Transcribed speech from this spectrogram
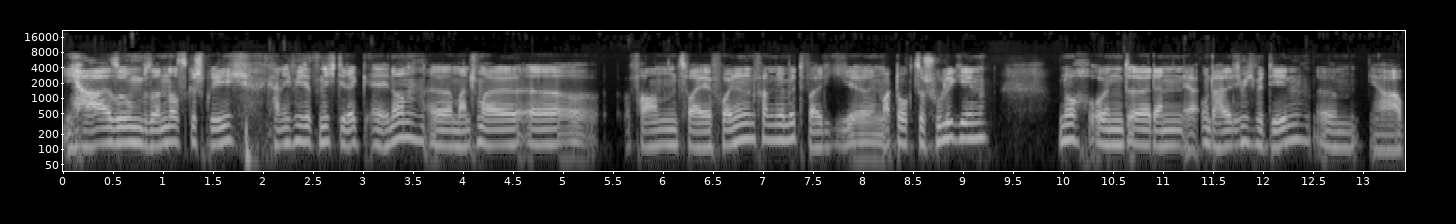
Ja, also ein besonderes Gespräch kann ich mich jetzt nicht direkt erinnern. Äh, manchmal äh, fahren zwei Freundinnen von mir mit, weil die in Magdeburg zur Schule gehen noch und äh, dann äh, unterhalte ich mich mit denen. Ähm, ja,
